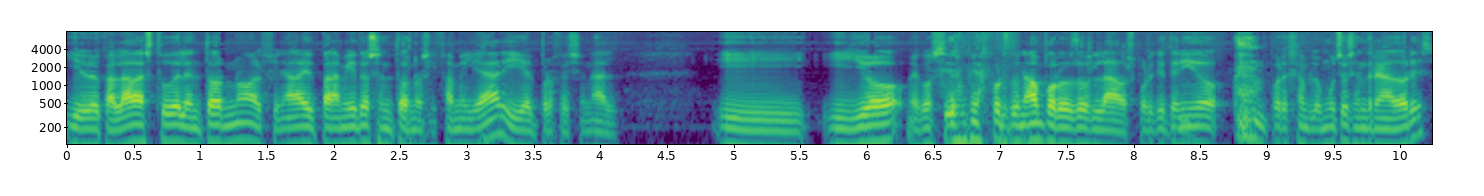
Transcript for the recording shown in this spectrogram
y lo que hablabas tú del entorno, al final hay para mí dos entornos, el familiar y el profesional. Y, y, yo me considero muy afortunado por los dos lados, porque he tenido, por ejemplo, muchos entrenadores.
